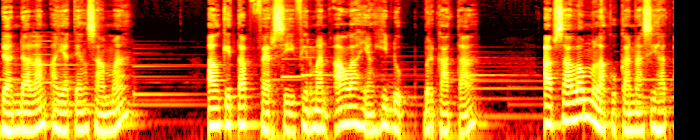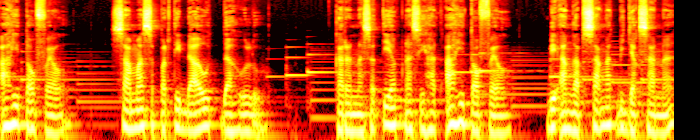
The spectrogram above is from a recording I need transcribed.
Dan dalam ayat yang sama, Alkitab versi firman Allah yang hidup berkata, Absalom melakukan nasihat Ahitofel sama seperti Daud dahulu. Karena setiap nasihat Ahitofel dianggap sangat bijaksana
